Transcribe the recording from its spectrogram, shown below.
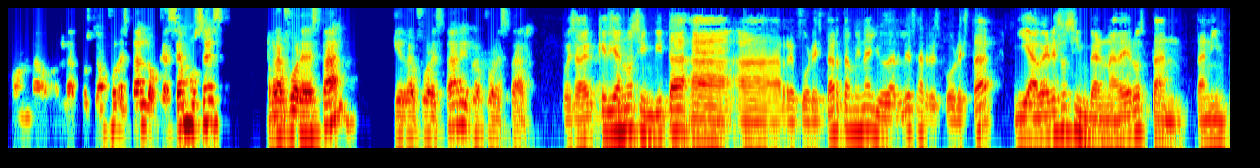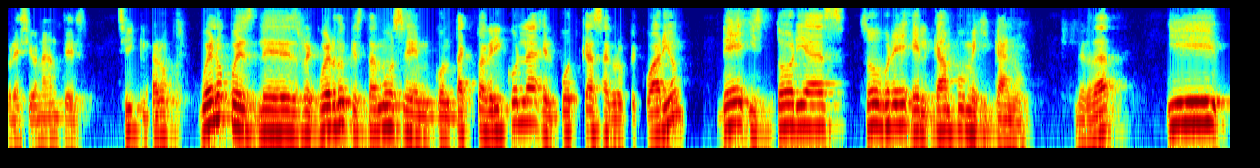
con la, cuestión forestal. Lo que hacemos es reforestar y reforestar y reforestar pues a ver qué día nos invita a, a, reforestar, también ayudarles a reforestar y a ver esos invernaderos tan, tan impresionantes. Sí, claro. Bueno, pues les recuerdo que estamos en Contacto Agrícola, el podcast agropecuario de historias sobre el campo mexicano, ¿verdad? Y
